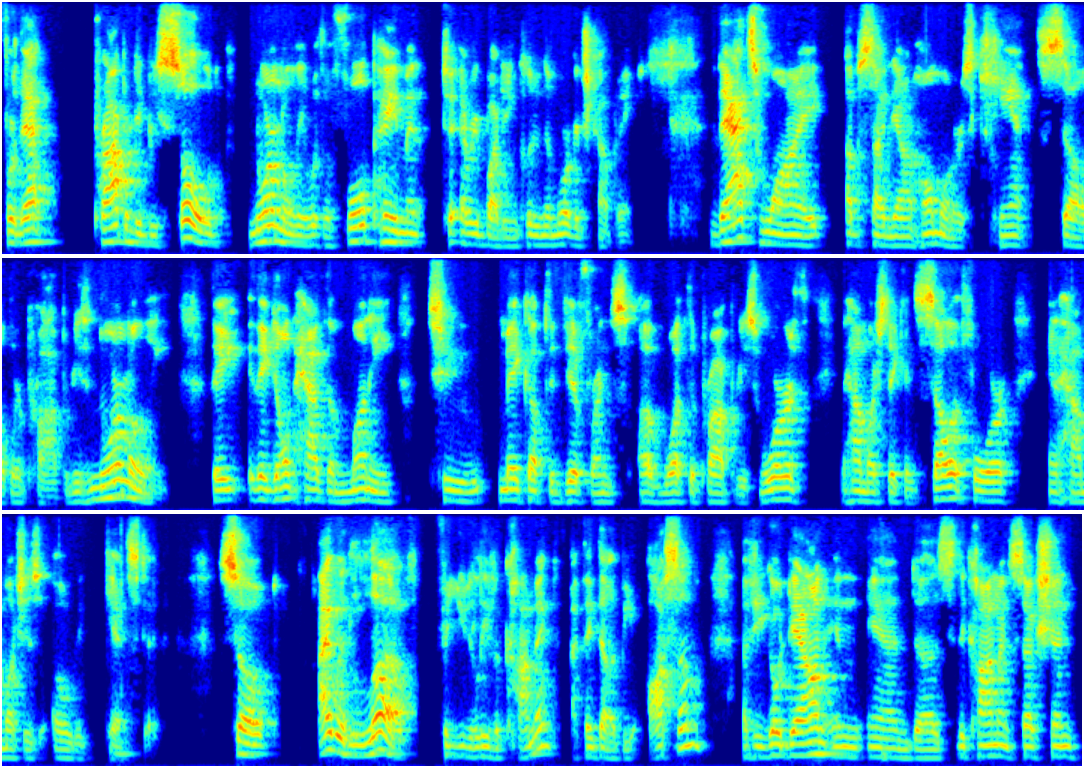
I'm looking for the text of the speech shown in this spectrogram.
for that property be sold normally with a full payment to everybody, including the mortgage company. That's why upside down homeowners can't sell their properties normally. They they don't have the money to make up the difference of what the property's worth and how much they can sell it for and how much is owed against it. So I would love for you to leave a comment. I think that would be awesome. If you go down and, and uh, see the comment section,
